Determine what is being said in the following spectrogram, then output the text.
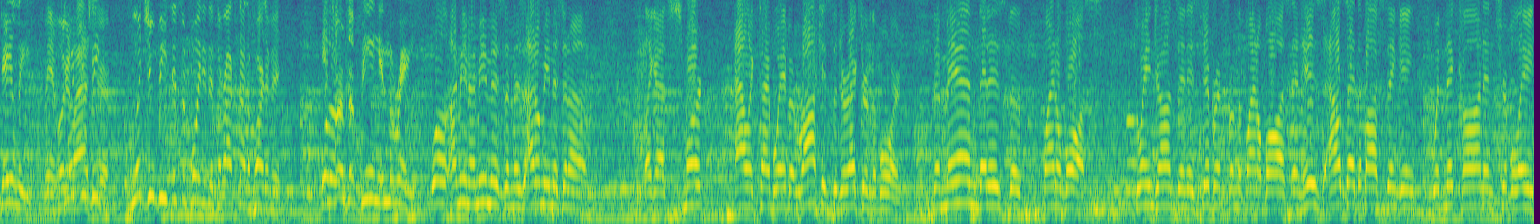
daily. Man, look at would last you be, year. Would you be disappointed if The Rock's not a part of it? In Well, terms of being in the ring. Well, I mean, I mean this, and this, I don't mean this in a like a smart Alec type way, but Rock is the director of the board. The man that is the final boss, Dwayne Johnson, is different from the final boss, and his outside the box thinking with Nick Khan and Triple H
